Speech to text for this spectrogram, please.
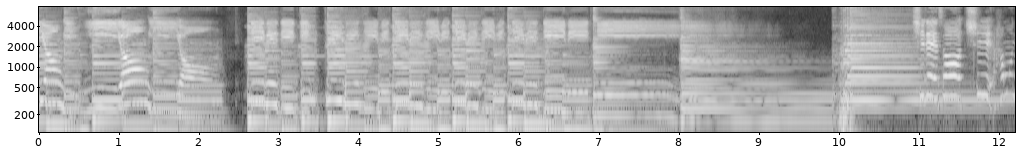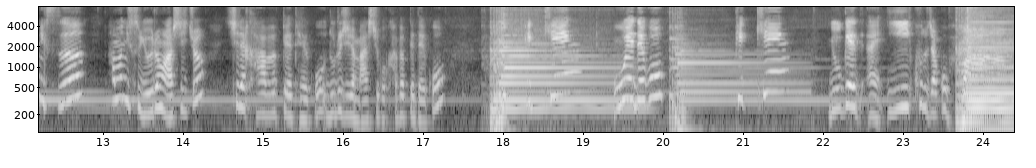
202 20 20 띠리디디 띠리디리 띠리디리 띠리디리 띠리디리디 7에서 7 하모닉스. 하모닉스 요령 아시죠? 7에 가볍게 대고 누르지 마시고 가볍게 대고. picking 5에 대고. picking 6에 아니 2 코드 잡고 빵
